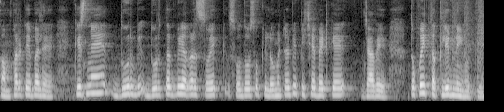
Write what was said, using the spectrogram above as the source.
कंफर्टेबल है कि इसमें दूर भी दूर तक भी अगर सौ एक सौ दो सौ किलोमीटर भी पीछे बैठ के जावे तो कोई तकलीफ़ नहीं होती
